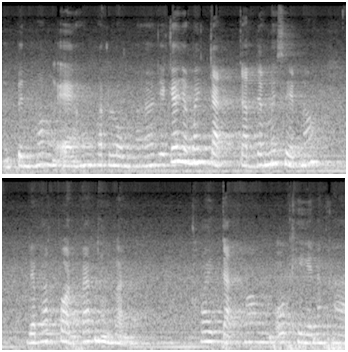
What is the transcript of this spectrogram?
มันเป็นห้องแอร์ห้องพัดลมนะคะเดี๋ยวแกยังไม่จัดจัดยังไม่เสร็จเนาะเดี๋ยวพักผ่อนแป๊บหนึ่งก่อน ค่อยจัดห้องโอเคนะคะ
